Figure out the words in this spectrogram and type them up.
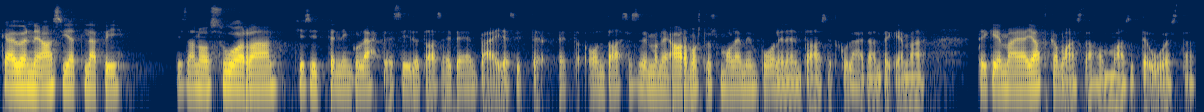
käydä ne asiat läpi ja sanoa suoraan ja sitten niin kuin lähteä siitä taas eteenpäin ja sitten, että on taas se semmoinen arvostus molemminpuolinen taas, että kun lähdetään tekemään, tekemään ja jatkamaan sitä hommaa sitten uudestaan.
